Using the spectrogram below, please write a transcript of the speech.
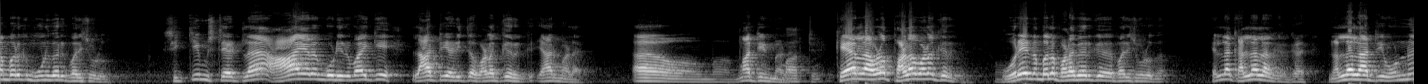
நம்பருக்கு மூணு பேருக்கு பரிசு விழுது சிக்கிம் ஸ்டேட்டில் ஆயிரம் கோடி ரூபாய்க்கு லாட்டரி அடித்த வழக்கு இருக்குது யார் மேலே? மார்ட்டின் மேலே. மார்ட்டின். கேரளாவில் பல வழக்கு இருக்குது ஒரே நம்பரில் பல பேருக்கு பரிசு கொடுங்க. எல்லாம் கள்ள நல்ல லாட்ரி ஒன்று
